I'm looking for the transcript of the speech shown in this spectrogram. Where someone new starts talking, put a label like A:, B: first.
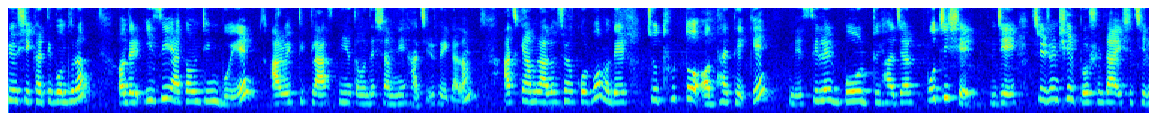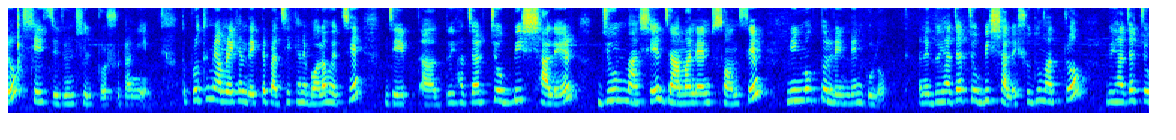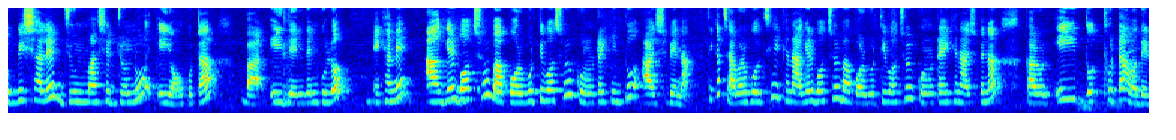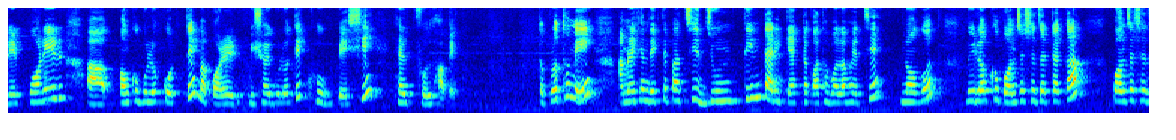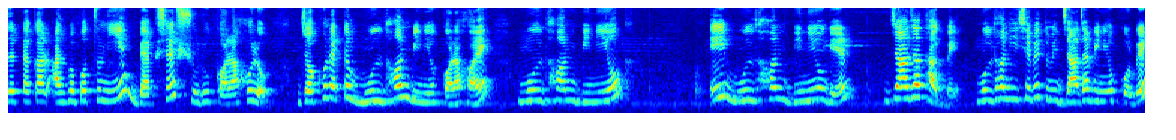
A: প্রিয় শিক্ষার্থী বন্ধুরা, আমাদের ইজি অ্যাকাউন্টিং বইয়ে আরও একটি ক্লাস নিয়ে তোমাদের সামনে হাজির হয়ে গেলাম। আজকে আমরা আলোচনা করব আমাদের চতুর্থ অধ্যায় থেকে যে সিলেট বোর্ড দুই হাজার পঁচিশের যে সৃজনশীল প্রশ্নটা এসেছিল, সেই সৃজনশীল প্রশ্নটা নিয়ে। তো প্রথমে আমরা এখানে দেখতে পাচ্ছি, এখানে বলা হয়েছে যে দুই হাজার চব্বিশ সালের জুন মাসে জামান অ্যান্ড সন্সের নিম্নোক্ত লেনদেনগুলো। মানে দুই হাজার চব্বিশ সালে শুধুমাত্র দুই হাজার চব্বিশ সালের জুন মাসের জন্য এই অঙ্কটা বা এই লেনদেনগুলো এখানে আগের বছর বা পরবর্তী বছর কোনোটাই কিন্তু আসবে না। ঠিক আছে? আবার বলছি, এখানে আগের বছর বা পরবর্তী বছর কোনোটাই এখানে আসবে না। কারণ এই তথ্যটা আমাদের এর পরের অঙ্কগুলো করতে বা পরের বিষয়গুলোতে খুব বেশি হেল্পফুল হবে। তো প্রথমেই আমরা এখানে দেখতে পাচ্ছি, জুন তিন তারিখে একটা কথা বলা হয়েছে, নগদ দুই লক্ষ পঞ্চাশ হাজার টাকা। পঞ্চাশ হাজার টাকার আসবাবপত্র নিয়ে ব্যবসায় শুরু করা হলো। যখন একটা মূলধন বিনিয়োগ করা হয়, মূলধন বিনিয়োগ, এই মূলধন বিনিয়োগের যা যা থাকবে, মূলধন হিসেবে তুমি যা যা বিনিয়োগ করবে,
